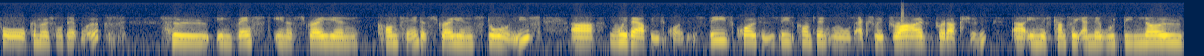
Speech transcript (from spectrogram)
for commercial networks to invest in Australian content, Australian stories, uh, without these quotas. These quotas, these content rules actually drive production uh, in this country, and there would be no,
